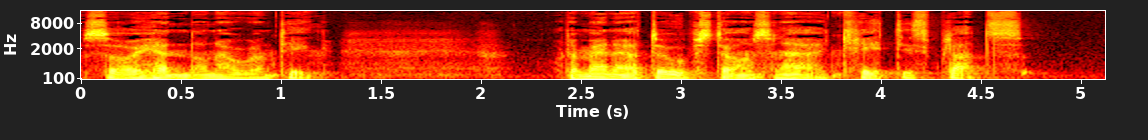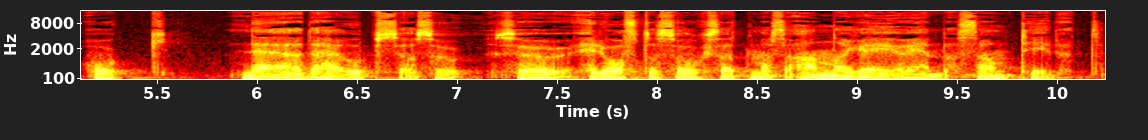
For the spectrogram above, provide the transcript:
så händer någonting. Och då menar jag att det uppstår en sån här kritisk plats. Och när det här uppstår så, så är det ofta så också att massa andra grejer händer samtidigt.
